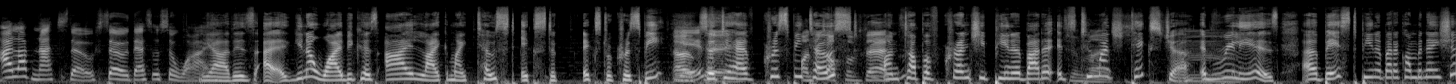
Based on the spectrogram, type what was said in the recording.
I love nuts though, so that's also why. Yeah, there's. Uh, you know why? Because I like my toast extra extra crispy. Yes. So to have crispy On toast of that. on top of crunchy peanut butter, it's too, Too much. much. texture. It really is. Uh, best peanut butter combination?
